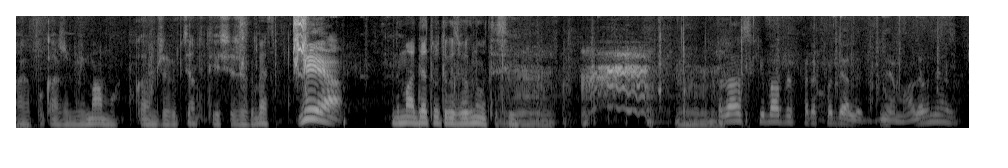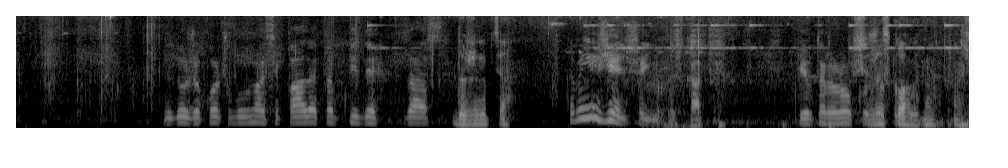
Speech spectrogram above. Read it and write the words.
Зараз покажемо їй маму, покажемо жеребця, тут є ще жеребець. Ні! Нема де тут розвернутися. Зараз хіба би переходили днем, але вони не дуже хочуть, бо в нас і пали, там піде зараз. До жеребця. Та мені жаль ще її пускати. Півтора року. Ще за скоро. Ну, знаєш.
